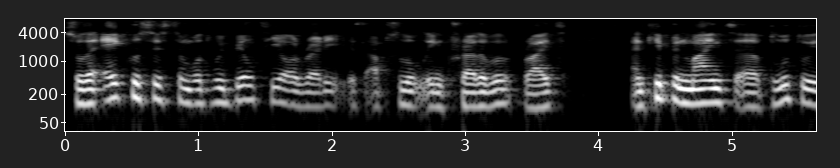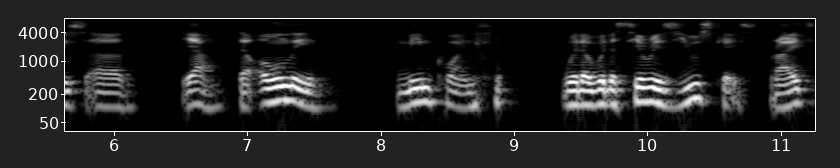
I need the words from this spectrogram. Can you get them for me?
So the ecosystem, what we built here already is absolutely incredible, right? And keep in mind, uh, is uh, yeah the only meme coin with a with a serious use case, right?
